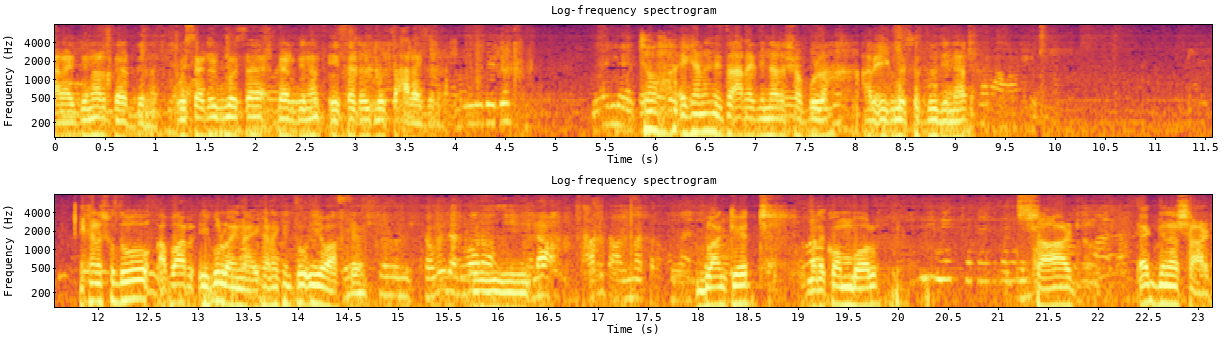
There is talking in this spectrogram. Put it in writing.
আড়াই দিনের, দেড় দিনের। ওই সাইডেরগুলো হচ্ছে দেড় দিনের, এই সাইডেরগুলো হচ্ছে আড়াই দিনের। তো এখানে হচ্ছে আড়াই দিনের সবগুলা, আর এগুলো হচ্ছে দুই দিনের এখানে শুধু আবার এগুলোই না, এখানে কিন্তু ইয়ে আছে। ব্ল্যাঙ্কেট মানে কম্বল, শার্ট, একদিনের শার্ট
